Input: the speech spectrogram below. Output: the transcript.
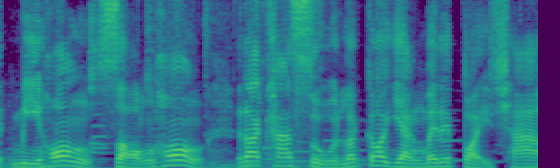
ตร มีห้อง 2 ห้อง ราคาศูนย์แล้วก็ยังไม่ได้ปล่อยเช่า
